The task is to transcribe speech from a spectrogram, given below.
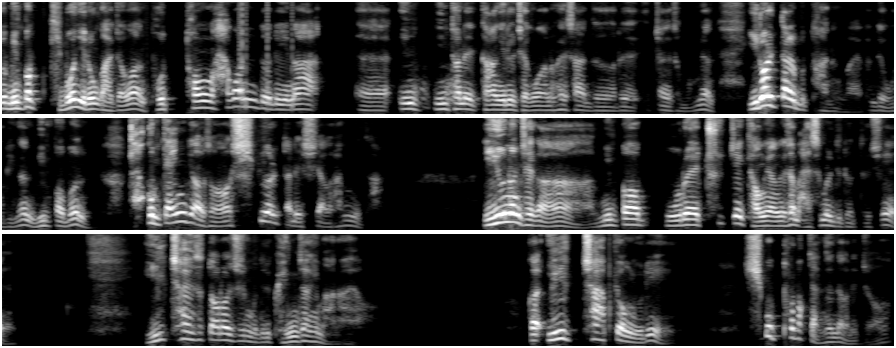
이 민법 기본 이론 과정은 보통 학원들이나 인터넷 강의를 제공하는 회사들의 입장에서 보면 1월 달부터 하는 거예요. 근데 우리는 민법은 조금 땡겨서 12월 달에 시작을 합니다. 이유는 제가 민법 올해 출제 경향에서 말씀을 드렸듯이 1차에서 떨어지는 분들이 굉장히 많아요. 그러니까 1차 합격률이 15%밖에 안 된다 그랬죠.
